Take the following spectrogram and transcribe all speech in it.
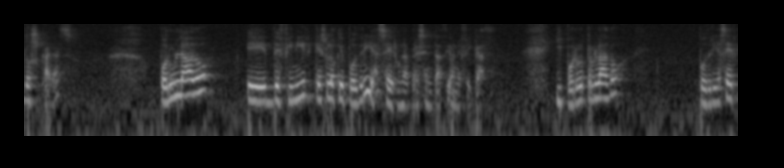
dos caras. Por un lado, eh, definir qué es lo que podría ser una presentación eficaz. Y por otro lado, podría ser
